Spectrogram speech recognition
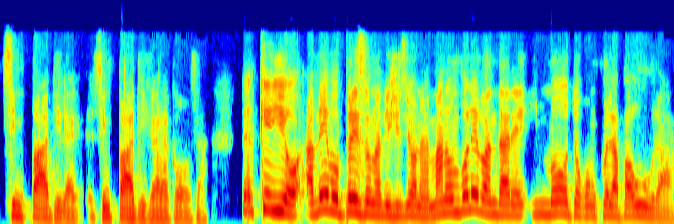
simpatica, simpatica la cosa. Perché io avevo preso una decisione, ma non volevo andare in moto con quella paura.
